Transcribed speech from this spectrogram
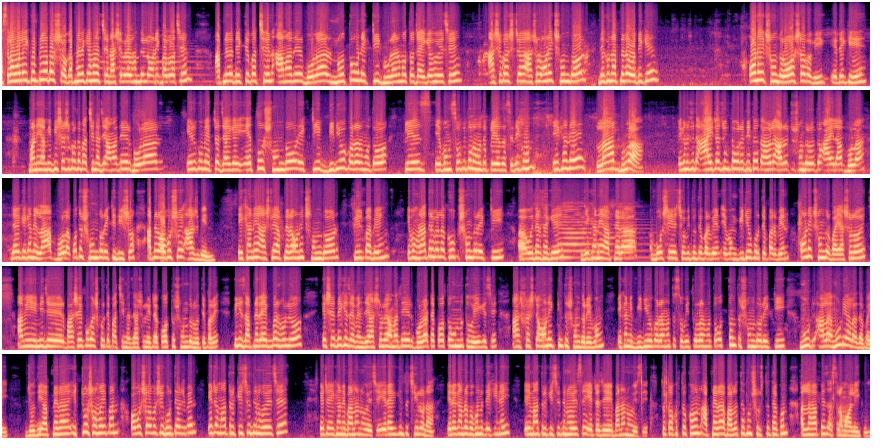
আসসালামু আলাইকুম, প্রিয় দর্শক। আপনারা কেমন আছেন? আশা করি আলহামদুলিল্লাহ অনেক ভালো আছেন। আপনারা দেখতে পাচ্ছেন, আমাদের ভোলার নতুন একটি ঘোরার মতো জায়গা হয়েছে। আশেপাশটা আসলে অনেক সুন্দর। দেখুন আপনারা ওদিকে। অনেক সুন্দর, অস্বাভাবিক। এটাকে মানে আমি বিশ্বাস করতে পারছি না যে আমাদের ভোলার এরকম একটা জায়গায় এত সুন্দর একটি ভিডিও করার মতো প্লেস এবং ছবি তোলার মতো প্লেস আছে। দেখুন এখানে লাভ ভোলা। এখানে যদি আইটা যুক্ত করে দিত, তাহলে আরও একটু সুন্দর হতো। আয় লাভ ভোলা। যাই হোক, এখানে লাভ ভোলা। কত সুন্দর একটি দৃশ্য। আপনারা অবশ্যই আসবেন। এখানে আসলে আপনারা অনেক সুন্দর ফিল পাবেন এবং রাতের বেলা খুব সুন্দর একটি ওয়েদার থাকে, যেখানে আপনারা বসে ছবি তুলতে পারবেন এবং ভিডিও করতে পারবেন। অনেক সুন্দর ভাই। আসলে আমি নিজের ভাষায় প্রকাশ করতে পারছি না যে আসলে এটা কত সুন্দর হতে পারে। প্লিজ আপনারা একবার হলেও এসে দেখে যাবেন যে আসলে আমাদের ভোলাটা কত উন্নত হয়ে গেছে। আশপাশটা অনেক কিন্তু সুন্দর এবং এখানে ভিডিও করার মতো, ছবি তোলার মতো অত্যন্ত সুন্দর একটি মুড আলা মুডই আলাদা ভাই। যদি আপনারা একটু সময় পান, অবশ্যই অবশ্যই ঘুরতে আসবেন। এটা মাত্র কিছুদিন হয়েছে, এটা এখানে বানানো হয়েছে। এর আগে কিন্তু ছিল না, এর আগে আমরা কখনো দেখি নাই। এই মাত্র কিছুদিন হয়েছে, এটা যে বানানো হয়েছে। তো তখন আপনারা ভালো থাকুন, সুস্থ থাকুন। আল্লাহ হাফেজ, আসসালামু আলাইকুম।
